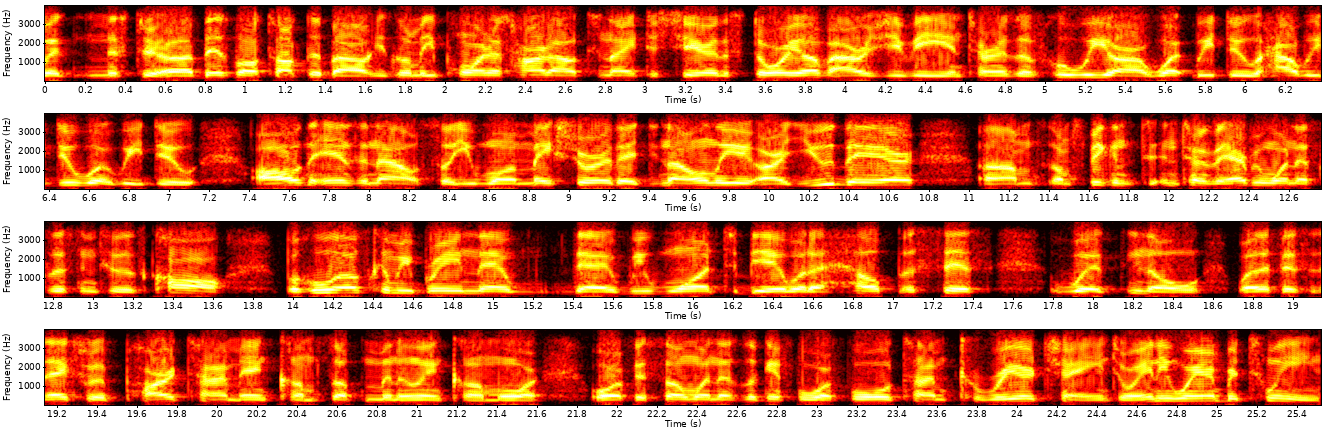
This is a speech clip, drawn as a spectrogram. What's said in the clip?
what Mr. Uh, Bisbal talked about, he's going to be pouring his heart out tonight to share the story of RGV in terms of who we are, what we do, how we do what we do, all the ins and outs. So you want to make sure that not only are you there, um, I'm speaking to, in terms of everyone that's listening to this call, but who else can we bring that that we want to be able to help assist with, you know, whether it's an extra part-time income, supplemental income, or or if it's someone that's looking for a full-time career change, or anywhere in between.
